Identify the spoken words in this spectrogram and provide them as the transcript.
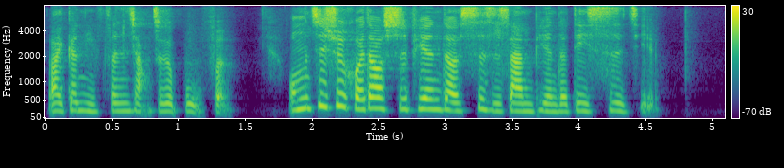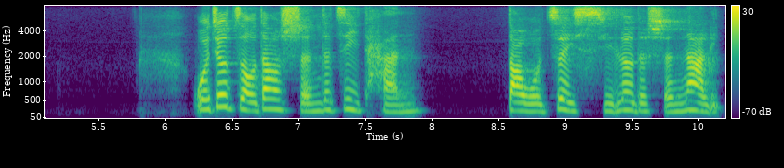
来跟你分享这个部分。我们继续回到诗篇的四十三篇的第四节，我就走到神的祭坛，到我最喜乐的神那里。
